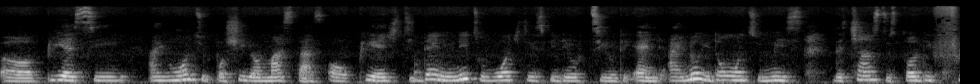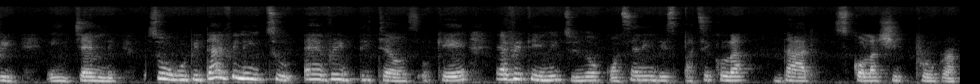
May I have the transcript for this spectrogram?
uh, BSc and you want to pursue your master's or PhD, then you need to watch this video till the end. I know you don't want to miss the chance to study free in Germany. So we'll be diving into every details, okay? Everything you need to know concerning this particular DAAD scholarship program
